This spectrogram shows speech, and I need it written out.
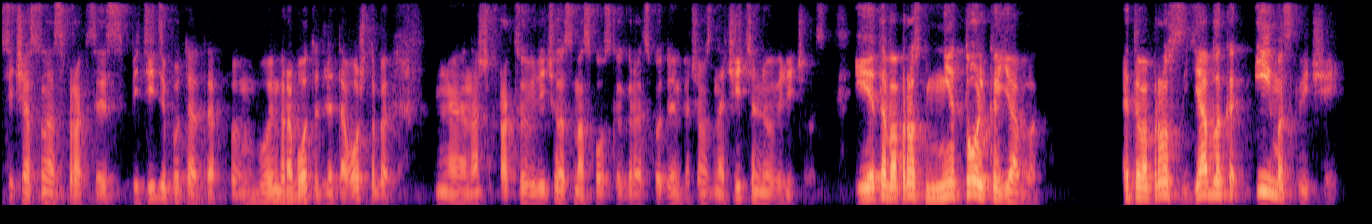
Сейчас у нас фракция из пяти депутатов. Мы будем работать для того, чтобы э, наша фракция увеличилась в Московской городской думе, причем значительно увеличилась. И это вопрос не только яблок. Это вопрос яблока и москвичей.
